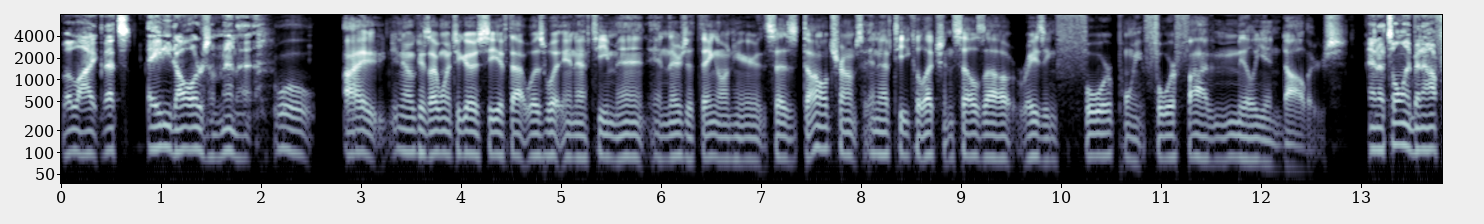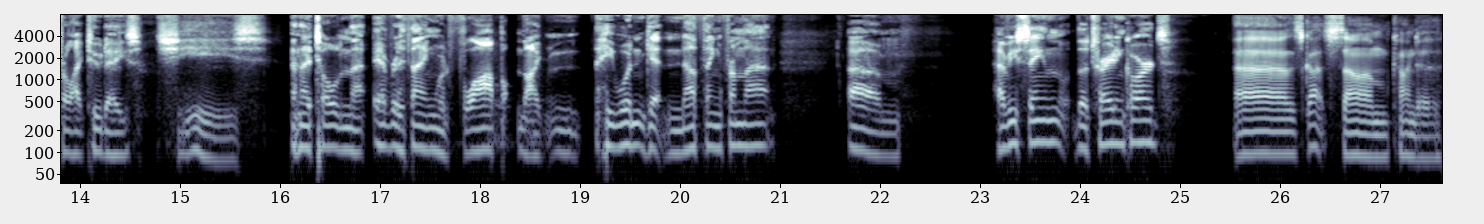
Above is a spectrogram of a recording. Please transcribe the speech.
but like that's $80 a minute. Well, I, you know, because I went to go see if that was what NFT meant. And there's a thing on here that says Donald Trump's NFT collection sells out, raising $4.45 million. And it's only been out for like two days. Jeez. And they told him that everything would flop. Like he wouldn't get nothing from that. Um, have you seen the trading cards? Uh, it's got some kind of,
